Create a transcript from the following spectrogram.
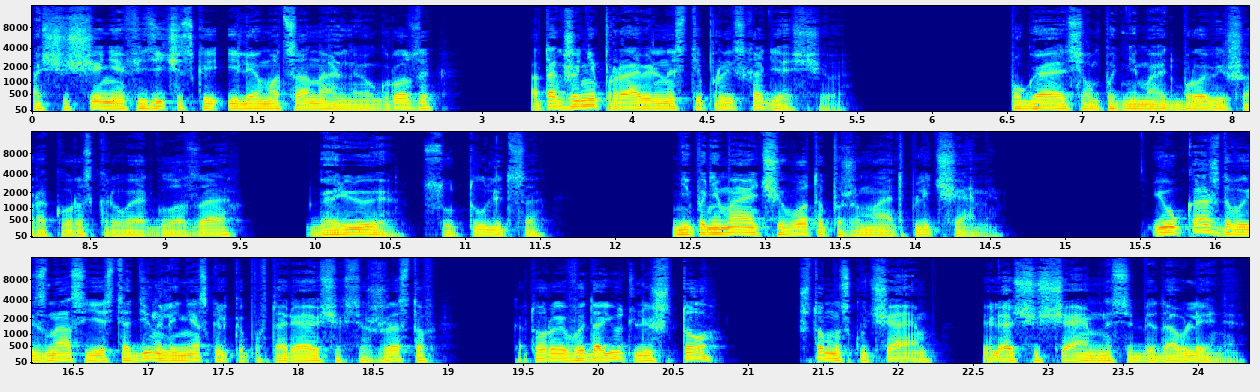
ощущение физической или эмоциональной угрозы – а также неправильности происходящего. Пугаясь, он поднимает брови и широко раскрывает глаза, горюя, сутулится, не понимая чего-то, пожимает плечами. И у каждого из нас есть один или несколько повторяющихся жестов, которые выдают лишь то, что мы скучаем или ощущаем на себе давление.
